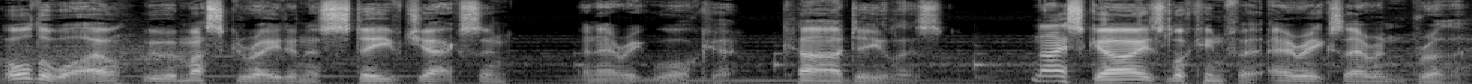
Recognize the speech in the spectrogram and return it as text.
All the while, we were masquerading as Steve Jackson and Eric Walker, car dealers. Nice guys looking for Eric's errant brother.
